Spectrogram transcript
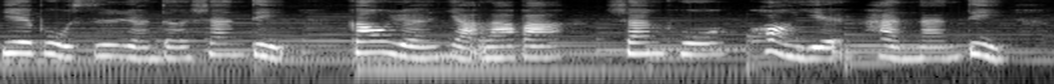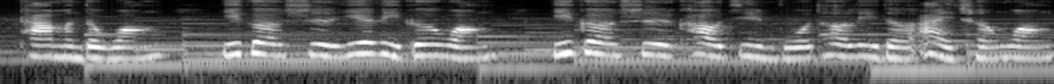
耶布斯人的山地、高原亚拉巴、山坡、旷野和南地。他们的王，一个是耶利哥王，一个是靠近伯特利的爱城王，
